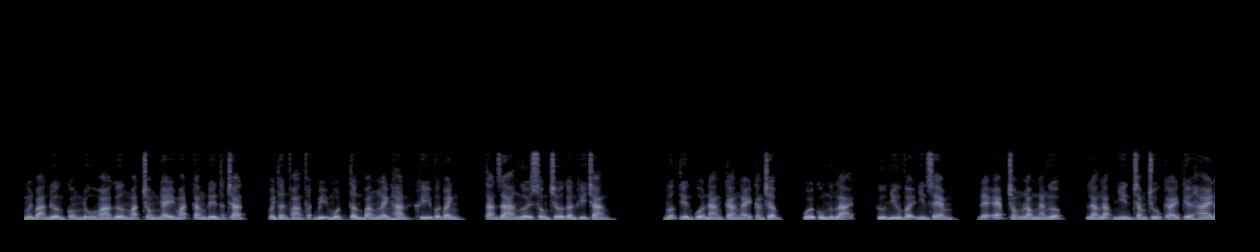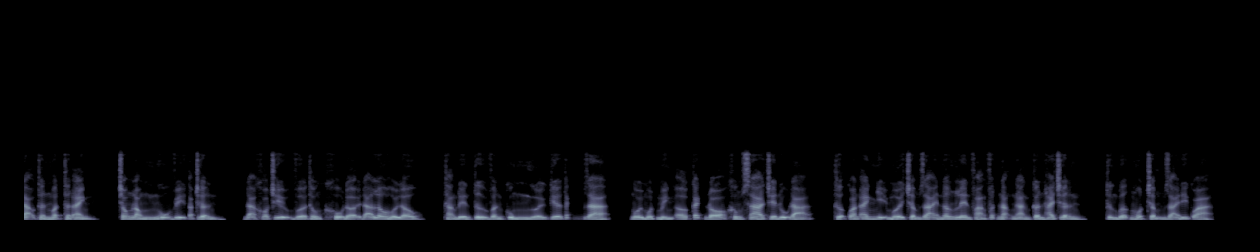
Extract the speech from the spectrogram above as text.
nguyên bản đường cong nhu hòa gương mặt trong nháy mắt căng đến thật chặt, quanh thân phảng phất bị một tầng băng lãnh hàn khí vượt quanh, tản ra người sống chớ gần khí chẳng. Bước tiến của nàng càng ngày càng chậm, cuối cùng ngừng lại, cứ như vậy nhìn xem để ép trong lòng ngang ngược lẳng lặng nhìn chăm chú cái kia hai đạo thân mật thân ảnh, trong lòng ngũ vị tạp trần, đã khó chịu vừa thống khổ đợi đã lâu hồi lâu, thẳng đến tử vân cùng người kia tách ra, ngồi một mình ở cách đó không xa trên đụ đá, thượng quan anh nhị mới chậm rãi nâng lên phảng phất nặng ngàn cân hai chân, từng bước một chậm rãi đi qua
